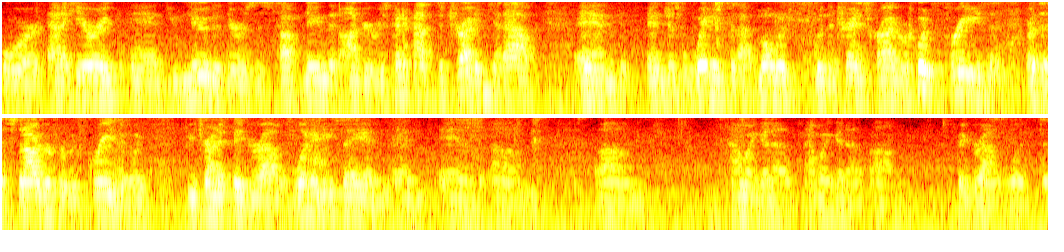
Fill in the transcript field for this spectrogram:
or at a hearing and you knew that there was this tough name that Andre was going to have to try to get out, and and just waiting for that moment when the transcriber would freeze or the stenographer would freeze and would be trying to figure out what did he say and and and um, um, how am I gonna how am I gonna um, figure out what. Uh,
